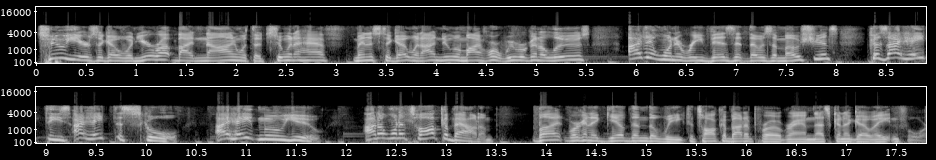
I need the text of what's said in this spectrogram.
Two years ago, when you're up by nine with the two and a half minutes to go, when I knew in my heart we were going to lose, I didn't want to revisit those emotions because I hate these. I hate this school. I hate Moo U. I don't want to talk about them. But we're going to give them the week to talk about a program that's going to go eight and four.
